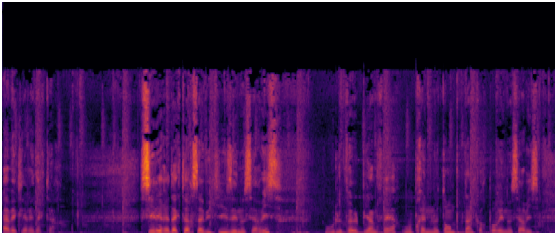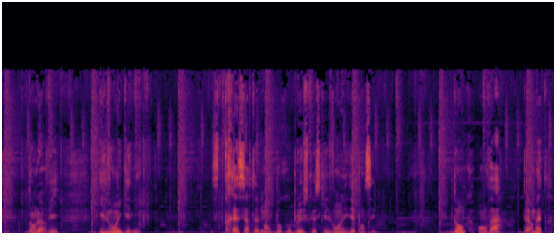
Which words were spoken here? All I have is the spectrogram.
avec les rédacteurs. Si les rédacteurs savent utiliser nos services, ou veulent bien le faire, ou prennent le temps d'incorporer nos services dans leur vie, ils vont y gagner. Très certainement, beaucoup plus que ce qu'ils vont y dépenser. Donc on va permettre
